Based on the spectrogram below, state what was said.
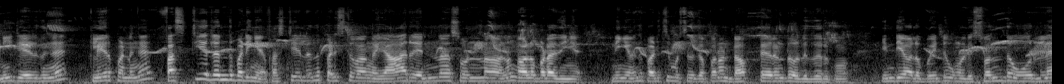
நீட் எழுதுங்க கிளியர் பண்ணுங்க. ஃபஸ்ட் இயர்லேருந்து படிங்க. ஃபஸ்ட் இயர்லேருந்து படிச்சுட்டு வாங்க. யார் என்ன சொன்னாலும் கவலைப்படாதீங்க. நீங்கள் வந்து படித்து முடிச்சதுக்கப்புறம் டாக்டர்ன்ற ஒரு இது இருக்கும். இந்தியாவில் போயிட்டு உங்களுடைய சொந்த ஊரில்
